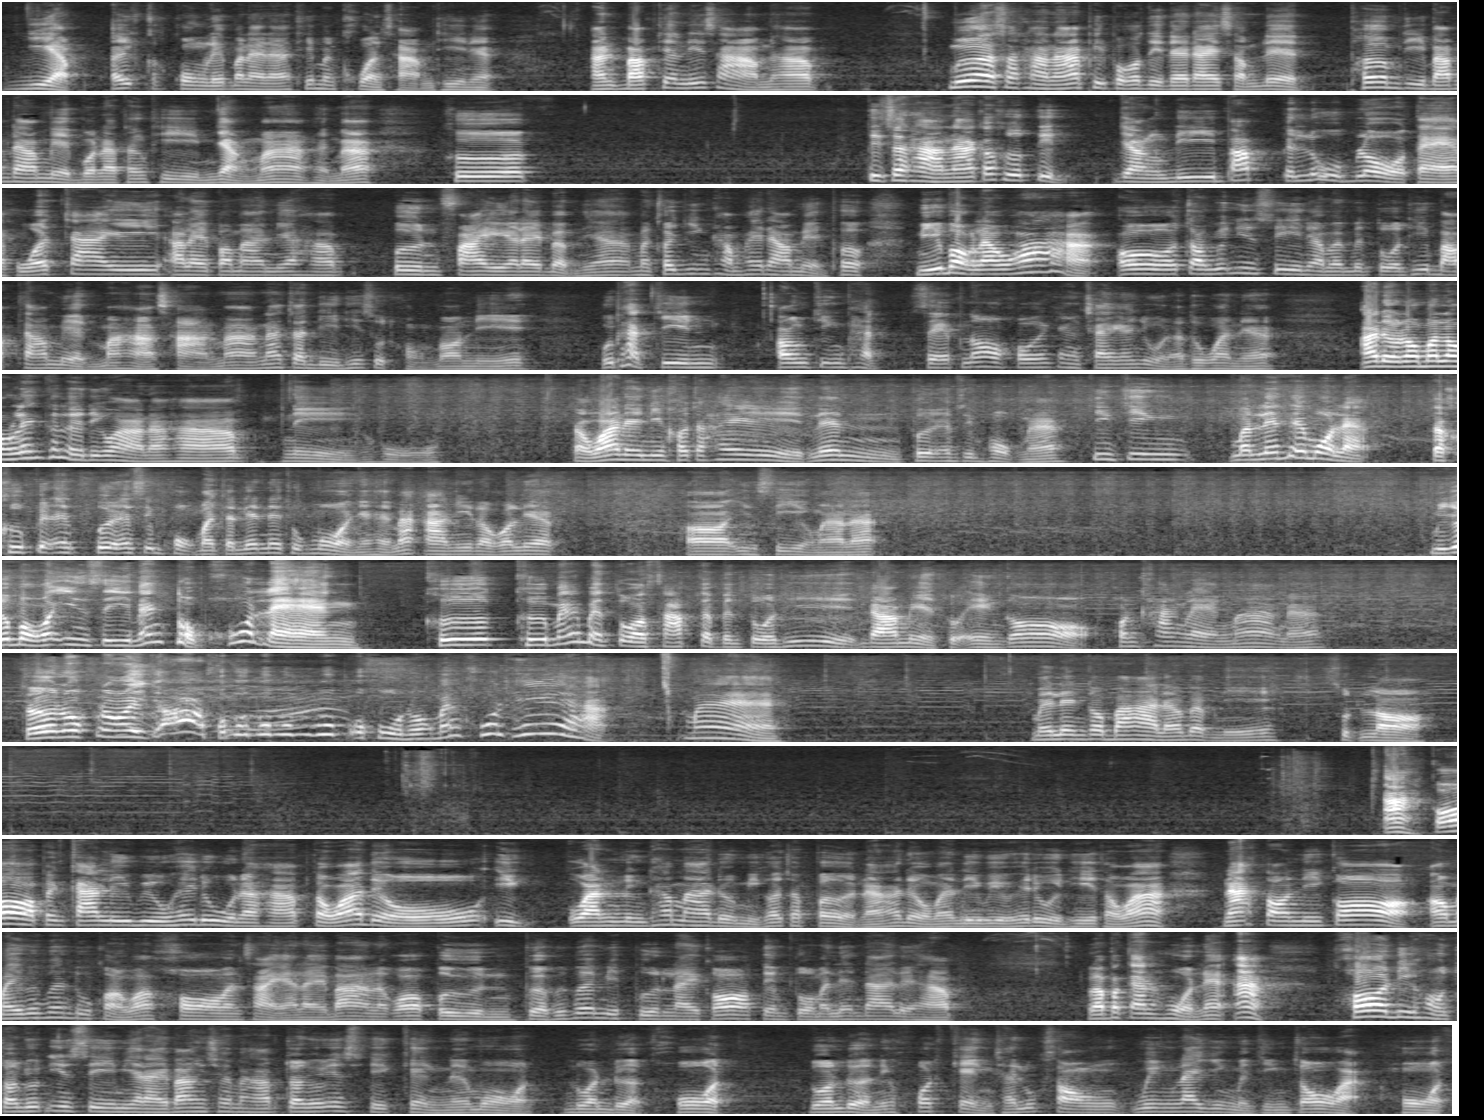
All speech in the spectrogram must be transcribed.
เหยียบเอ้กรงเล็บอะไรนะที่มันควร3ทีเนี่ยอันบัฟที่อันที่3นะครับเมื่อสถานะผิดปกติใดๆสำเร็จเพิ่มดีบัฟดาเมจโบนัสทั้งทีมอย่างมากเห็นไหมคือ ติดสถานะก็คือติดอย่างดีบัฟเป็นรูปโลแต่หัวใจอะไรประมาณนี้ครับ ปืนไฟอะไรแบบนี้มันก็ยิ่งทำให้ดาเมจเพิ่มมีบอกแล้วว่าโอ้จอมยุทธอินซีเนี่ยมันเป็นตัวที่บัฟดาเมจมหาศาลมาก น่าจะดีที่สุดของตอนนี้อุ้ยแพทจีนเอาจริงแพทเซฟนอกเขาก็ยังใช้กันอยู่นะทุกวันนี้อะเดี๋ยวเรามาลองเล่นกันเลยดีกว่านะครับ นี่โหแต่ว่าในนี้เขาจะให้เล่นปืน M16 นะ จริง ๆ มันเล่นได้หมดแหละแต่คือเป็นปืน M16 มันจะเล่นได้ทุกโหมดไงเห็นไหมอันนี้เราก็เรียกอ่ออินซีออกมาแล้ว มีจะบอกว่าอินซีแม่งตบโคตรแรง คือคือแม่งเป็นตัวซับแต่เป็นตัวที่ดาเมจตัวเองก็ค่อนข้างแรงมากนะ เจอนกน้อยจ้าปุ๊บปุ๊บปุ๊บปุ๊บโอ้โหนกแม่งโคตรเท่อะแม่ไม่เล่นก็บ้าแล้วแบบนี้สุดหล่อ อะก็เป็นการรีวิวให้ดูนะครับ แต่ว่าเดี๋ยวอีกวันหนึ่งถ้ามาเดี๋ยวมีก็จะเปิดนะเดี๋ยวมารีวิวให้ดูอีกทีแต่ว่าณตอนนี้ก็เอาไหมาให้เพื่อนๆดูก่อนว่าคอมันใส่อะไรบ้าง แล้วก็ปืนเผื่อเพื่อนๆมีปืนอะไรก็เตรียมตัวมาเล่นได้เลยครับรับประกันโหดเนี่ยอะข้อดีของจอยุทธอินซีมีอะไรบ้างใช่ไหมครับจอยุทธอินซีเก่งในโหมดดวลเดือดโคตรดวลเดือดนี่โคตรเก่งใช้ลูกซองวิ่งไล่ยิงเหมือนจิงโจ้อะโหด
